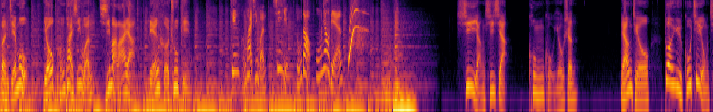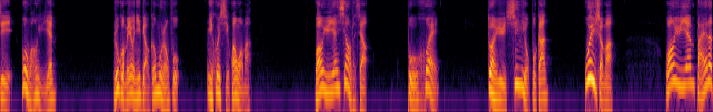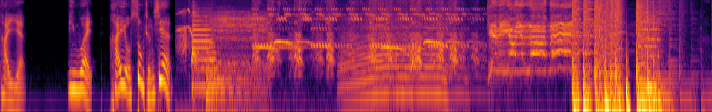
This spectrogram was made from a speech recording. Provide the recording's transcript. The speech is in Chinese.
本节目由澎湃新闻、喜马拉雅联合出品。听澎湃新闻，新颖独到，无尿点。夕阳西下，空谷幽深。良久，段誉鼓起勇气问王语嫣：“如果没有你表哥慕容复，你会喜欢我吗？”王语嫣笑了笑：“不会。”段誉心有不甘：“为什么？”王语嫣白了他一眼。因为还有宋承宪。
